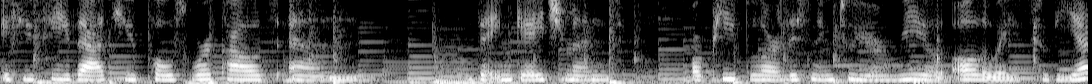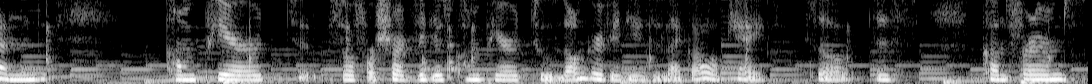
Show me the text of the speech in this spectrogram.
if you see that you post workouts and the engagement or people are listening to your reel all the way to the end compared to so for short videos compared to longer videos like oh okay so this confirms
